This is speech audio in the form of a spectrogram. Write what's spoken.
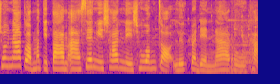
ช่วงหน้ากลับมาติดตามอาเซียนวิชั่นในช่วงเจาะลึกประเด็นน่ารู้ค่ะ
